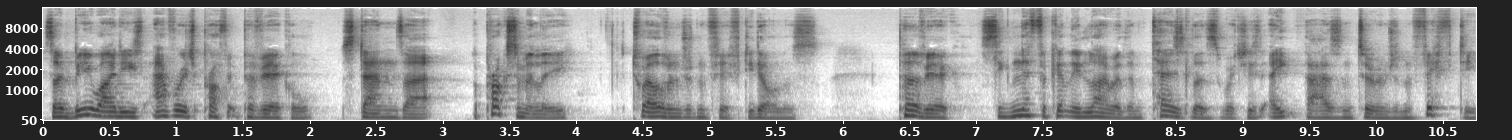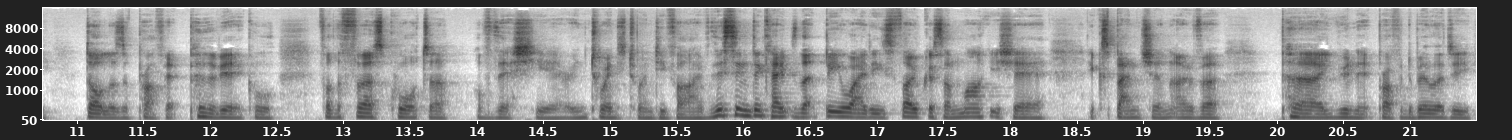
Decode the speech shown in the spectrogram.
So BYD's average profit per vehicle stands at approximately $1,250 per vehicle, significantly lower than Tesla's, which is $8,250 of profit per vehicle for the first quarter of this year in 2025. This indicates that BYD's focus on market share expansion over per unit profitability.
